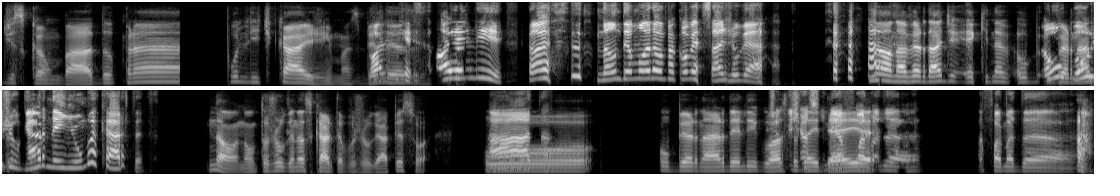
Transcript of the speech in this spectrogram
descambado pra politicagem, mas Olha ali, beleza. olha ali! Não demorou pra começar a julgar. Não, na verdade é que né, o, o Não Bernardo. vou julgar nenhuma carta. Não, não tô julgando as cartas, vou julgar a pessoa. O, Ah, tá. o Bernardo ele gosta da assumir a ideia. forma da. A forma da. A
